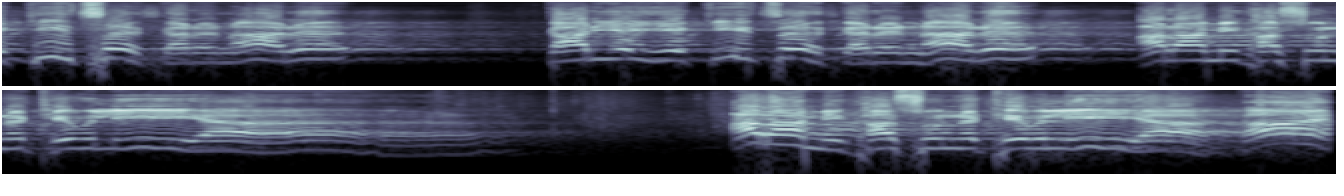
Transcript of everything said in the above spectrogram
एकीच करणार कार्य एकीच करणार आरामी घासून ठेवली या. आरामी घासून ठेवली या. काय?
